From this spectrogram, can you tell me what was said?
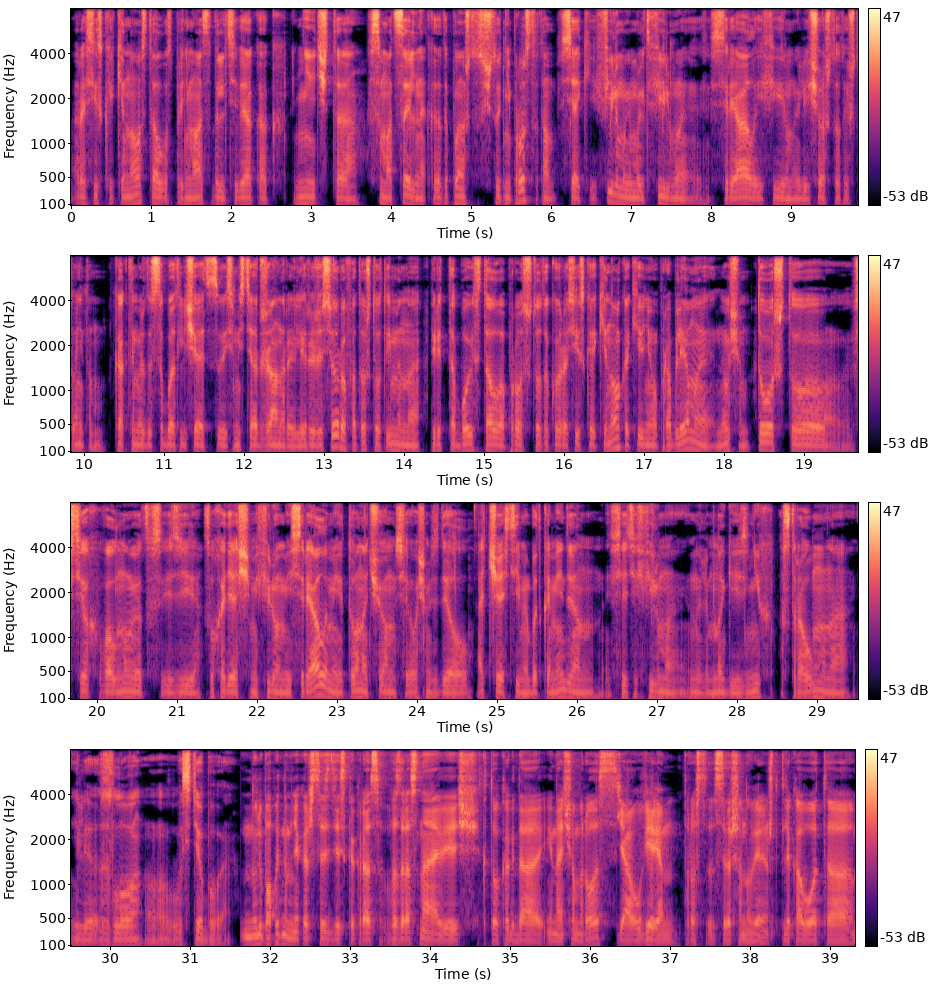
российское кино стало восприниматься для тебя как нечто самоцельное, когда ты понял, что существуют не просто там всякие фильмы и мультфильмы, сериалы и фильмы или еще что-то, и что они там как-то между собой отличаются в зависимости от жанра или режиссеров, а то, что вот именно перед тобой встал вопрос, что такое российское кино, какие у него проблемы, ну, в общем, то, что всех волнует в связи с выходящими фильмами и сериалами, и то, на чем себе, в общем, сделал отчасти имя Бэткомедиан, все эти фильмы, ну, или многие из них, остроумно или зло э, выстебывая. Ну, любопытно, мне кажется, здесь как раз возрастная вещь, кто когда и на чем рос. Я уверен, просто совершенно уверен, что для кого-то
